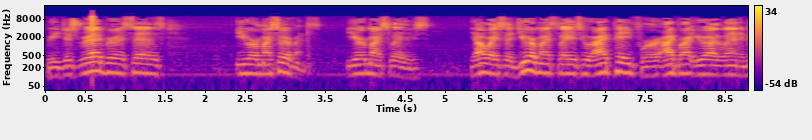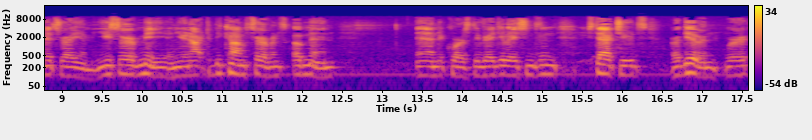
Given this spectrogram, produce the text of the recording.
We just read where it says, You are my servants. You are my slaves. Yahweh said, You are my slaves who I paid for. I brought you out of the land of Mitzrayim. You serve me, and you're not to become servants of men. And, of course, the regulations and statutes are given where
